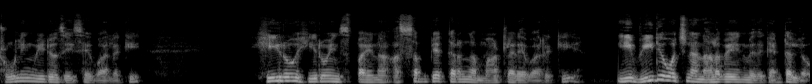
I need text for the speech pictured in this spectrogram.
ట్రోలింగ్ వీడియోస్ వేసే వాళ్ళకి, హీరో, హీరోయిన్స్ పైన అసభ్యకరంగా మాట్లాడే వారికి, ఈ వీడియో వచ్చిన 48 గంటల్లో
